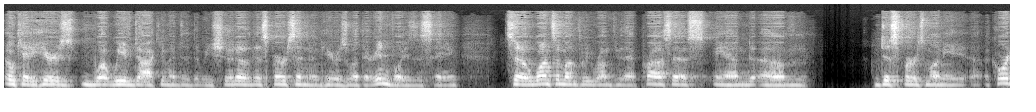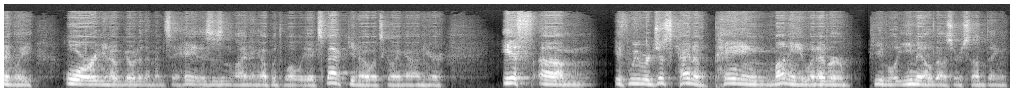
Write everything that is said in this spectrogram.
okay, here's what we've documented that we should owe this person and here's what their invoice is saying. So once a month we run through that process and um, disperse money accordingly or, you know, go to them and say, hey, this isn't lining up with what we expect, you know, what's going on here. If, um, if we were just kind of paying money whenever people emailed us or something,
